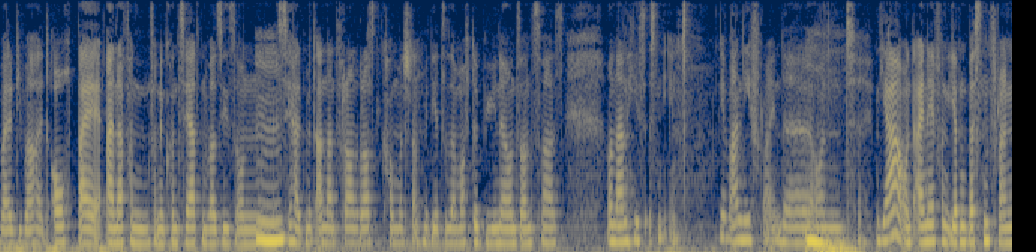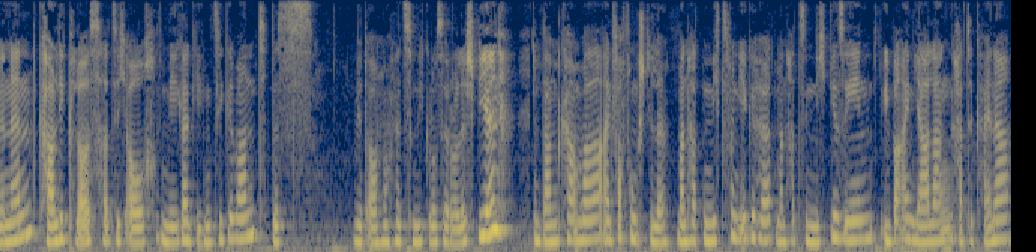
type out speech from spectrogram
weil die war halt auch bei einer von, von den Konzerten, war sie so ein, Mhm. ist sie halt mit anderen Frauen rausgekommen und stand mit ihr zusammen auf der Bühne und sonst was. Und dann hieß es, nee, wir waren nie Freunde. Mhm. Und äh, ja, und eine von ihren besten Freundinnen, Carly Kloss, hat sich auch mega gegen sie gewandt. Das wird auch noch eine ziemlich große Rolle spielen. Und dann kam, war einfach Funkstille. Man hat nichts von ihr gehört, man hat sie nicht gesehen. Über ein Jahr lang hatte keiner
